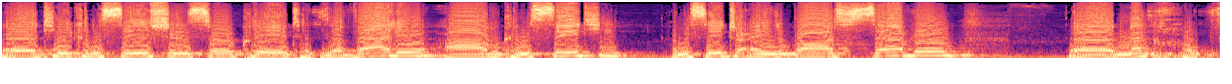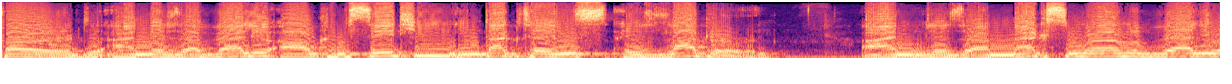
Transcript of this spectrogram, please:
uh, T compensation circuit. The value of compensating compensator is about several uh, microfarad, and the value of compensating inductance is larger, and the maximum value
